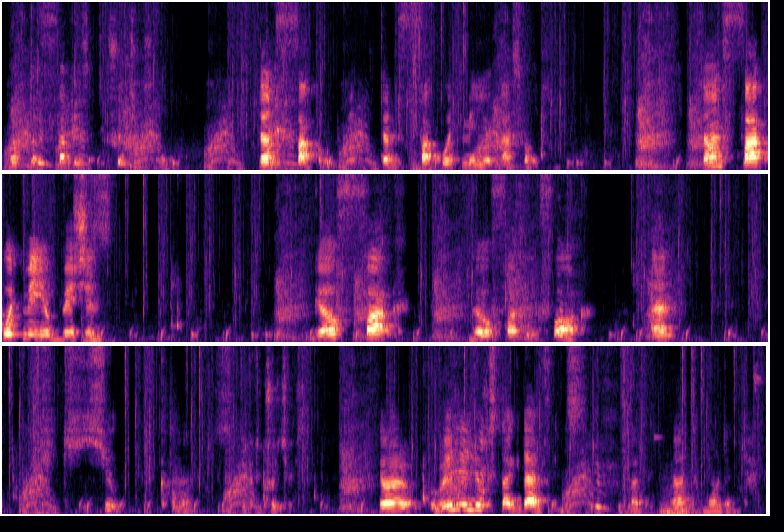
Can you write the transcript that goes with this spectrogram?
What the fuck is creature? Don't fuck with me. Don't fuck with me, you assholes. Don't fuck with me, you bitches. Go fuck. Go fucking fuck. And you. Come on, stupid creatures. You really looks like dolphins, but not more than that.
